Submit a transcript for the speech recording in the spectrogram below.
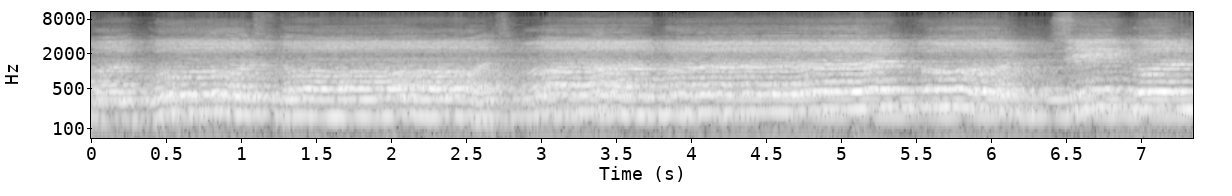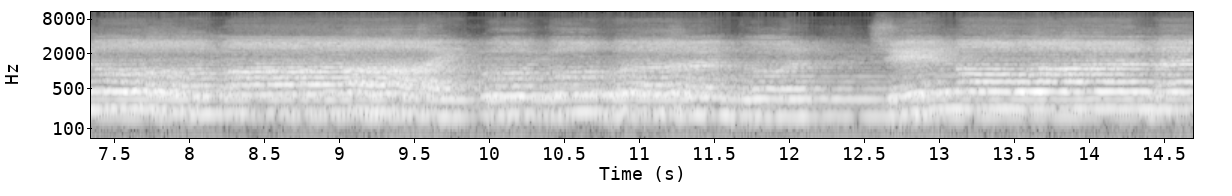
Amen.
